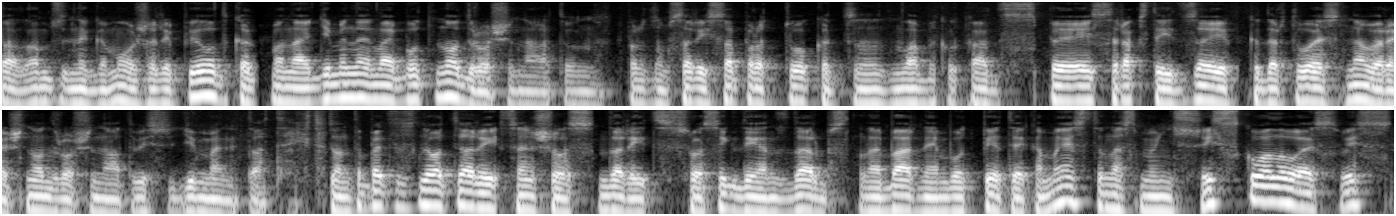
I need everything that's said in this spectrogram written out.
tādu apzinīgu mūžu arī pildu, ka manai ģimenei lai būtu nodrošināta. Un, protams, arī sapratu to, ka labi, kaut kādas spējas rakstīt zēju, kad ar to es nevarēšu nodrošināt visu ģimeni. Tā un tāpēc es ļoti arī cenšos darīt šos ikdienas darbus, lai bērniem būtu pietiekami ēst, un esmu viņus izskolojis. Visu.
